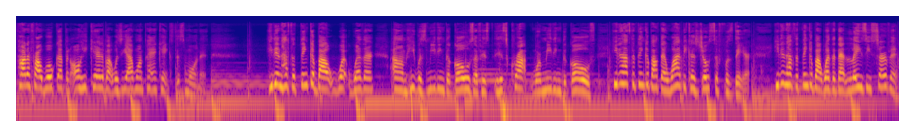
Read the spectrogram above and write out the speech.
Potiphar woke up and all he cared about was, yeah, I want pancakes this morning. He didn't have to think about what whether um, he was meeting the goals of his his crop were meeting the goals. He didn't have to think about that. Why? Because Joseph was there. He didn't have to think about whether that lazy servant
